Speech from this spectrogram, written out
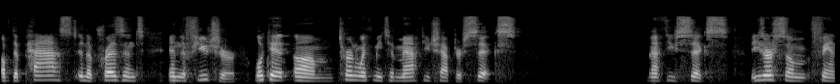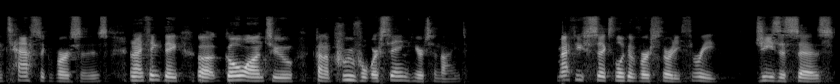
of the past and the present and the future. Look at, um, turn with me to Matthew chapter 6. Matthew 6. These are some fantastic verses, and I think they uh, go on to kind of prove what we're saying here tonight. Matthew 6, look at verse 33. Jesus says,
